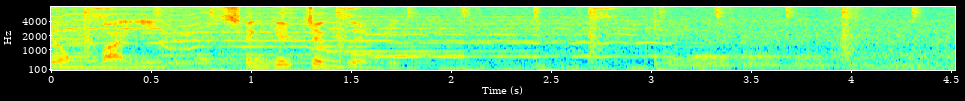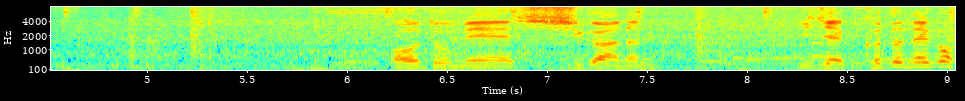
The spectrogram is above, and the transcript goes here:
욕망이 생길 정도입니다. 어둠의 시간은 이제 걷어내고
